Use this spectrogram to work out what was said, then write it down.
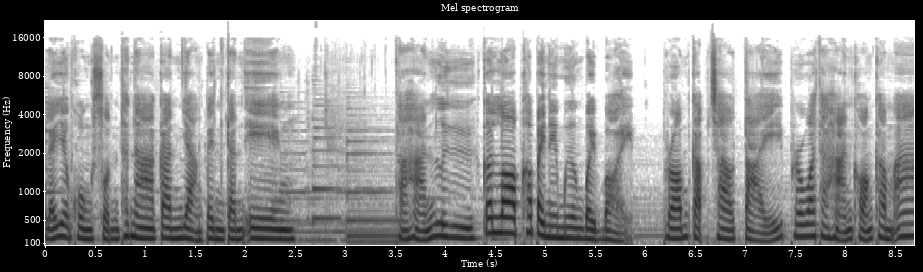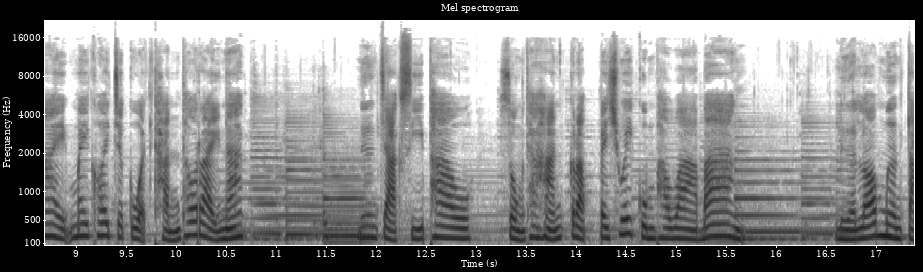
และยังคงสนทนากันอย่างเป็นกันเอง ทหารลือก็ลอบเข้าไปในเมืองบ่อยๆ พร้อมกับชาวไตเพราะว่าทหารของคำอ้ายไม่ค่อยจะกวดขันเท่าไหร่นัก เนื่องจากสีเผา ส่งทหารกลับไปช่วยกุมภาวาบ้าง เหลือล้อมเมืองไต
